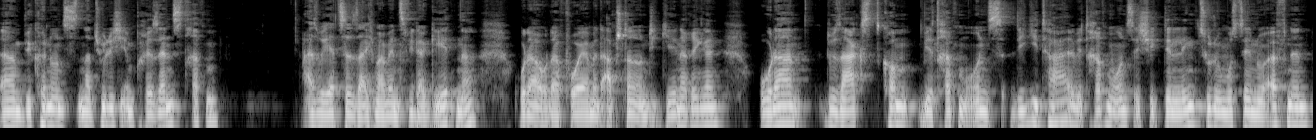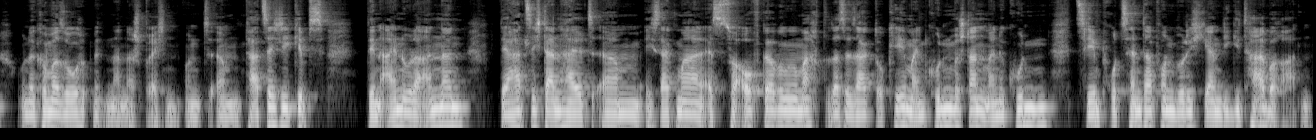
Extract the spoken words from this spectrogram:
Ähm, wir können uns natürlich in Präsenz treffen, also jetzt, sag ich mal, wenn es wieder geht, ne? Oder, oder vorher mit Abstand und Hygieneregeln. Oder du sagst, komm, wir treffen uns digital, wir treffen uns, ich schicke den Link zu, du musst den nur öffnen und dann können wir so miteinander sprechen. Und ähm, tatsächlich gibt's den einen oder anderen, der hat sich dann halt, ähm, ich sag mal, es zur Aufgabe gemacht, dass er sagt, okay, mein Kundenbestand, meine Kunden, zehn Prozent davon würde ich gern digital beraten.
